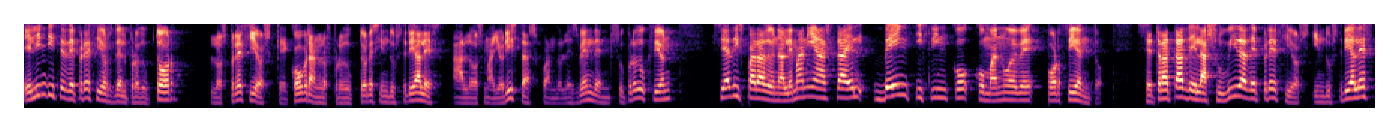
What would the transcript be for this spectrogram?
El índice de precios del productor, los precios que cobran los productores industriales a los mayoristas cuando les venden su producción, se ha disparado en Alemania hasta el 25,9%. Se trata de la subida de precios industriales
